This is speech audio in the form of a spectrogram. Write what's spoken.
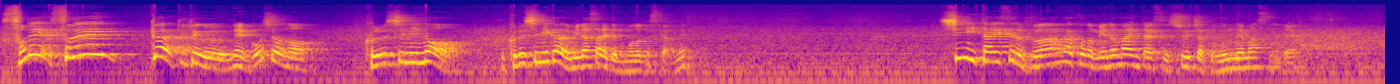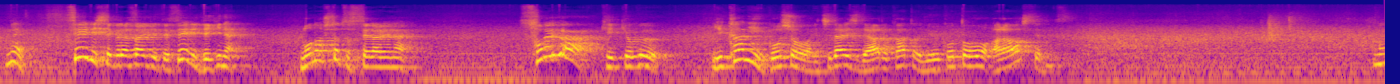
それそれが結局ね五章の苦しみの苦しみから生み出されてるものですからね。死に対する不安がこの目の前に対する執着を生んでますのでね整理してくださいって言って整理できない。物一つ捨てられない。それが結局いかに五章は一大事であるかということを表してるんです、ね、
